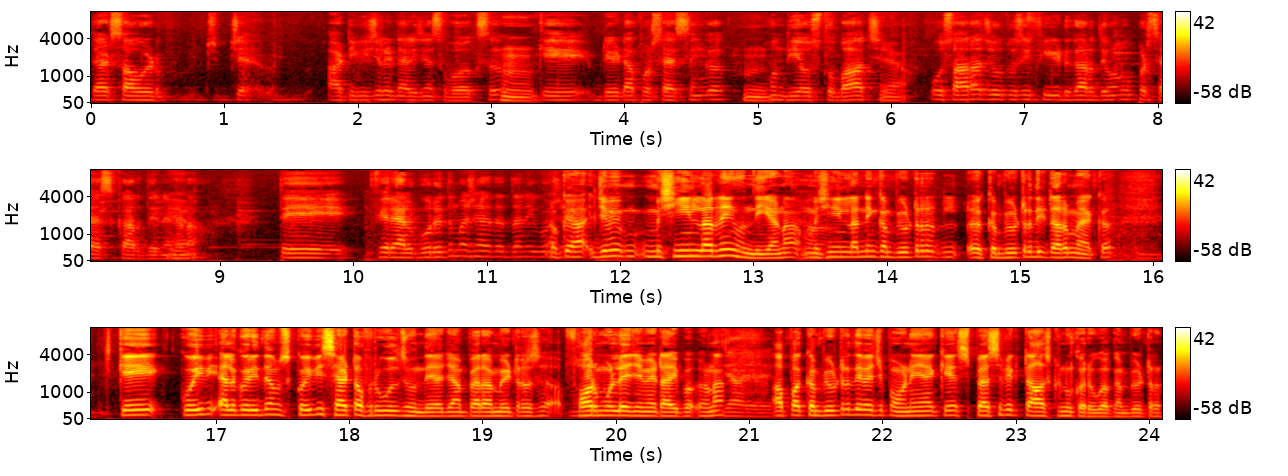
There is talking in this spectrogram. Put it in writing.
that's how it artificial intelligence works. ਕਿ ਡੇਟਾ ਪ੍ਰੋਸੈਸਿੰਗ। ਹੁੰਦੀ ਹੈ ਉਸ ਤੋਂ ਬਾਅਦ. ਉਹ ਸਾਰਾ ਜੋ ਤੁਸੀਂ ਫੀਡ ਕਰਦੇ ਹੋ ਉਹਨੂੰ ਪ੍ਰੋਸੈਸ ਕਰਦੇ ਨੇ ਹਨਾ ਤੇ ਫਿਰ ਐਲਗੋਰਿਦਮ ਸ਼ਾਇਦ ਇਦਾਂ ਨਹੀਂ ਕੁਝ ਓਕੇ ਜਿਵੇਂ ਮਸ਼ੀਨ ਲਰਨਿੰਗ ਹੁੰਦੀ ਹੈ ਨਾ ਮਸ਼ੀਨ ਲਰਨਿੰਗ ਕੰਪਿਊਟਰ ਕੰਪਿਊਟਰ ਦੀ ਟਰਮ ਹੈ ਇੱਕ ਕਿ ਕੋਈ ਵੀ ਐਲਗੋਰਿਦਮਸ ਕੋਈ ਵੀ ਸੈਟ ਆਫ ਰੂਲਸ ਹੁੰਦੇ ਆ ਜਾਂ ਪੈਰਾਮੀਟਰਸ ਫਾਰਮੂਲੇ ਜਿਵੇਂ ਟਾਈਪ ਹਨਾ? ਆਪਾਂ ਕੰਪਿਊਟਰ ਦੇ ਵਿੱਚ ਪਾਉਣੇ ਆ ਕਿ ਸਪੈਸੀਫਿਕ ਟਾਸਕ ਨੂੰ ਕਰੂਗਾ ਕੰਪਿਊਟਰ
